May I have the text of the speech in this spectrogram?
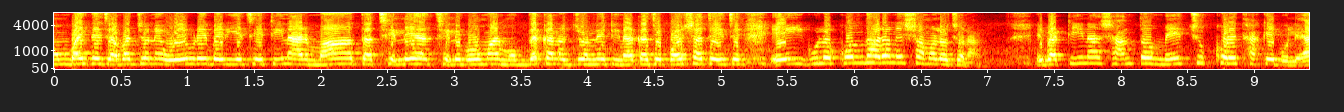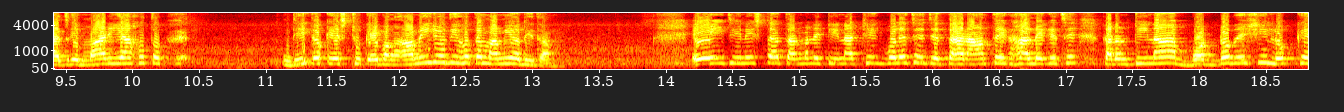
মুম্বাইতে যাবার জন্য উড়ে উড়ে বেরিয়েছে। টিনার মা, তার ছেলে আর ছেলে বৌমার মুখ দেখানোর জন্য টিনার কাছে পয়সা চেয়েছে। এইগুলো কোন ধরনের সমালোচনা? এবার টিনা শান্ত, মেয়ে চুপ করে থাকে বলে আজকে মারিয়া হতো দিত কেস কেষ্টুকে এবং আমি যদি হতাম, আমিও দিতাম। এই জিনিসটা তার মানে টিনা ঠিক বলেছে যে তার আঁতে ঘা লেগেছে। কারণ টিনা বড্ড বেশি লোককে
